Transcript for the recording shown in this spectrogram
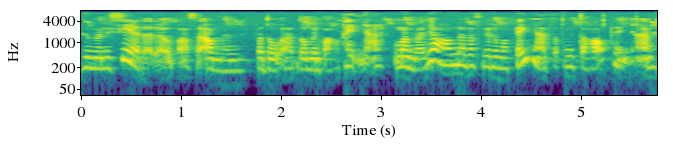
avhumaniserar det och bara såhär, ja men vadå, de vill bara ha pengar. Och man bara, ja men varför vill de ha pengar? För att de inte har pengar.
